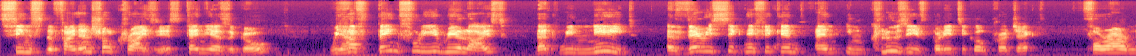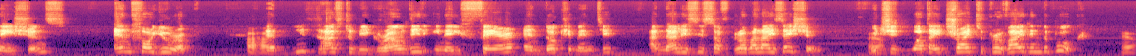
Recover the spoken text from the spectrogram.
Since the financial crisis 10 years ago, we have painfully realized that we need a very significant and inclusive political project for our nations and for Europe. Uh-huh. And this has to be grounded in a fair and documented analysis of globalization, which yeah. is what I try to provide in the book. Yeah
